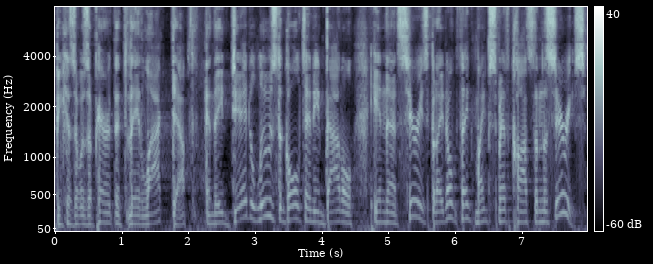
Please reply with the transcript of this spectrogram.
because it was apparent that they lacked depth and they did lose the goaltending battle in that series, but I don't think Mike Smith cost them the series.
